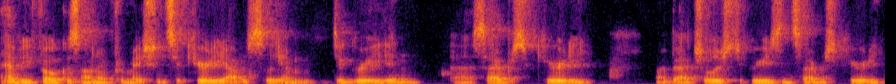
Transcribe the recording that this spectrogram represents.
heavy focus on information security. Obviously, I'm degreed in uh, cybersecurity. My bachelor's degree is in cybersecurity.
